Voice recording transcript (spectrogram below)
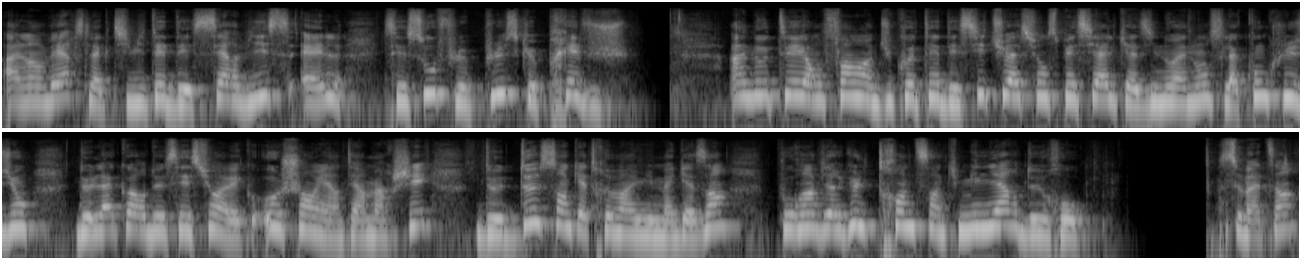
À l'inverse, l'activité des services, elle, s'essouffle plus que prévu. À noter enfin du côté des situations spéciales, Casino annonce la conclusion de l'accord de cession avec Auchan et Intermarché de 288 magasins pour 1,35 milliard d'euros. Ce matin,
